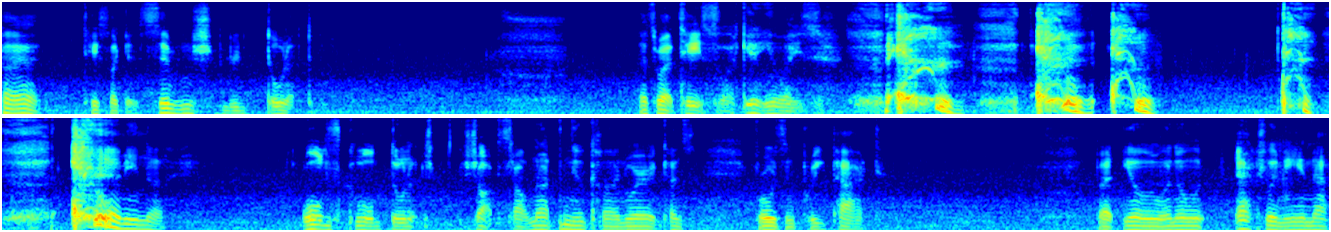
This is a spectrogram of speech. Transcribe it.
Of tastes like a cinnamon sugar donut. That's what it tastes like, anyways. I mean, uh, old school donut shop style, not the new kind where it comes frozen pre-packed. But you know, I know actually me in that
